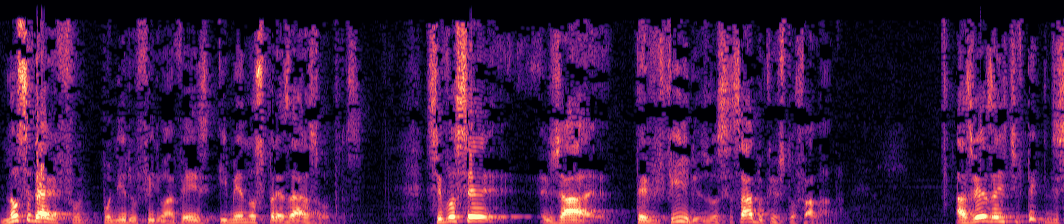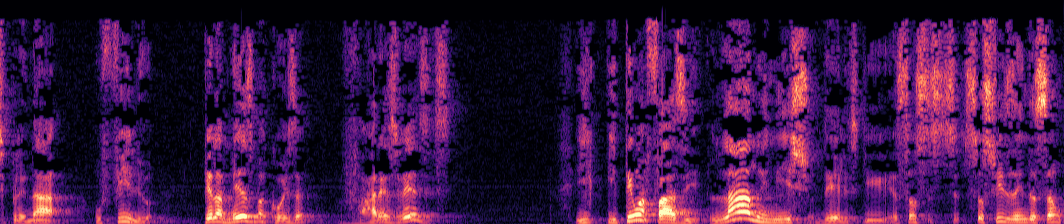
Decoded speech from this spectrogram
Não se deve punir o filho uma vez e menosprezar as outras. Se você já teve filhos, você sabe o que eu estou falando. Às vezes a gente tem que disciplinar o filho pela mesma coisa várias vezes. E, e, tem uma fase lá no início deles, que são, seus filhos ainda são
